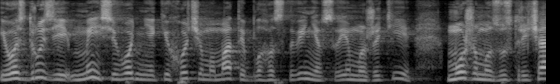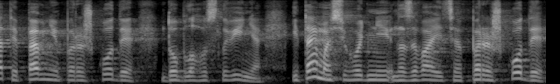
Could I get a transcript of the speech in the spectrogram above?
І ось, друзі, ми сьогодні, які хочемо мати благословіння в своєму житті, можемо зустрічати певні перешкоди до благословіння. І тема сьогодні називається Перешкоди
